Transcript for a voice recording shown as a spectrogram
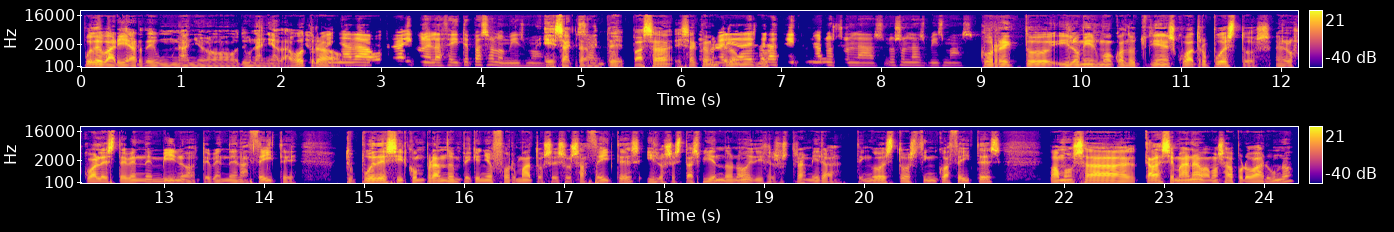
puede variar de un año de una añada a otra. De una añada a otra y con el aceite pasa lo mismo. Exactamente, pasa exactamente lo mismo. Las de la aceituna no son las, no son las mismas. Correcto, y lo mismo cuando tú tienes cuatro puestos en los cuales te venden vino, te venden aceite, tú puedes ir comprando en pequeños formatos esos aceites y los estás viendo, ¿no? Y dices, ostras, mira, tengo estos cinco aceites, vamos a, cada semana vamos a probar uno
